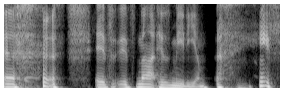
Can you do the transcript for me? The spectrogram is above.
it's it's not his medium. he's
